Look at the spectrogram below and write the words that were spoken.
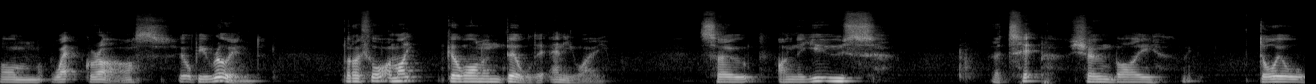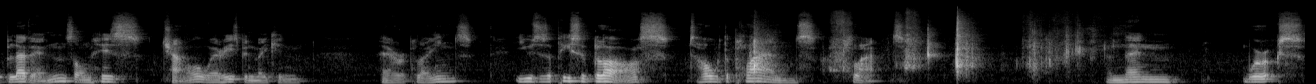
on wet grass it'll be ruined. But I thought I might go on and build it anyway. So I'm going to use a tip shown by Doyle Blevins on his channel where he's been making aeroplanes. He uses a piece of glass to hold the plans flat. And then works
